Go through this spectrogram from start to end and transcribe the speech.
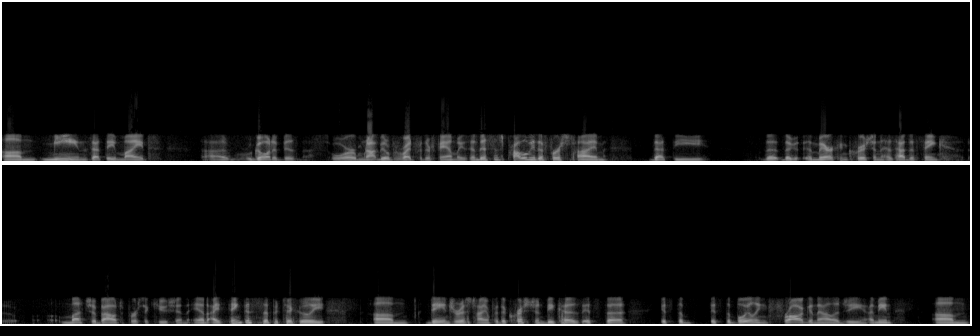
um, means that they might uh, go out of business or not be able to provide for their families. And this is probably the first time that the the, the American Christian has had to think uh, much about persecution. And I think this is a particularly um, dangerous time for the Christian because it's the it's the it's the boiling frog analogy. I mean, um,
